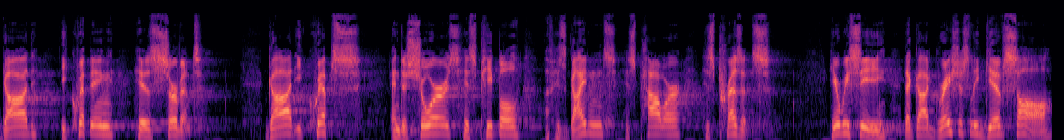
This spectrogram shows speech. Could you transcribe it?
God equipping his servant. God equips and assures his people of his guidance, his power, his presence. Here we see that God graciously gives Saul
